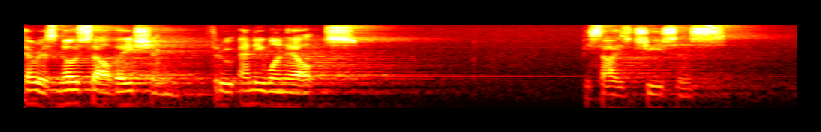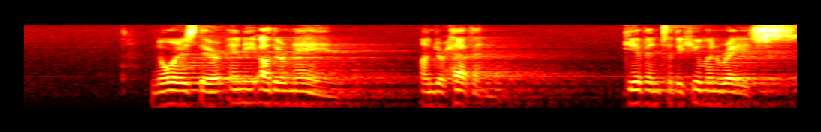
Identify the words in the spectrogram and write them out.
There is no salvation through anyone else besides Jesus. Nor is there any other name under heaven given to the human race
